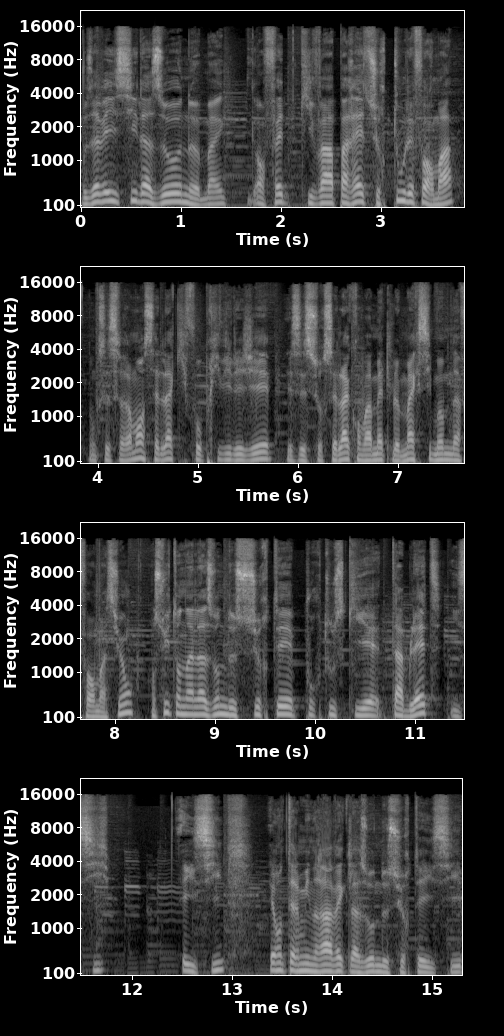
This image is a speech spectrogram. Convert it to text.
vous avez ici la zone bah, en fait qui va apparaître sur tous les formats. Donc c'est vraiment celle-là qu'il faut privilégier et c'est sur celle-là qu'on va mettre le maximum d'informations. Ensuite, on a la zone de sûreté pour tout ce qui est tablette ici et ici. Et on terminera avec la zone de sûreté ici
